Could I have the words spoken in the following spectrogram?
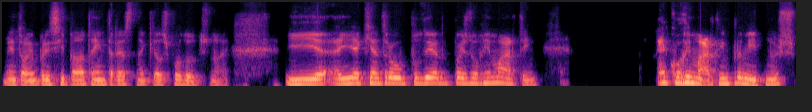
então em princípio ela tem interesse naqueles produtos, não é? E aí é que entra o poder depois do remarketing. É que o remarketing permite-nos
